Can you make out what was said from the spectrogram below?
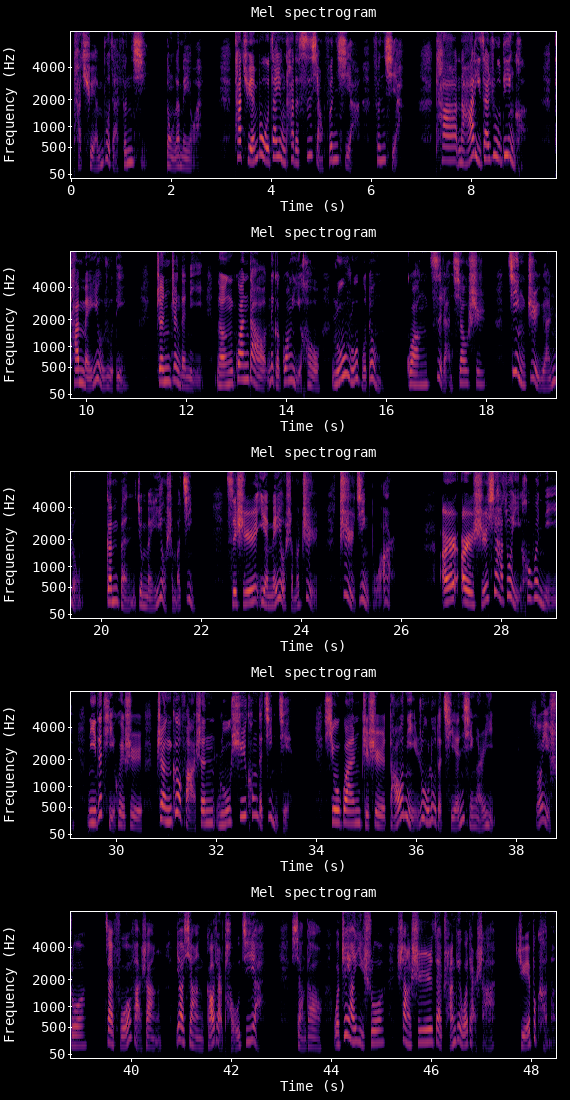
他全部在分析，懂了没有啊？他全部在用他的思想分析啊，分析啊。”他哪里在入定？呵，他没有入定。真正的你能观到那个光以后，如如不动，光自然消失，静至圆融，根本就没有什么静。此时也没有什么智，智静不二。而耳时下座以后问你，你的体会是整个法身如虚空的境界。修观只是导你入路的前行而已，所以说，在佛法上要想搞点投机啊，想到我这样一说，上师再传给我点啥，绝不可能。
